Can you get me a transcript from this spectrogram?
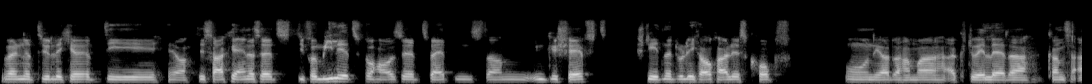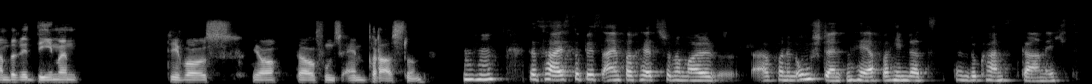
weil natürlich die, ja, die Sache einerseits die Familie zu Hause, zweitens dann im Geschäft steht natürlich auch alles Kopf. Und ja, da haben wir aktuell leider ganz andere Themen, die was ja da auf uns einprasseln. Mhm. Das heißt, du bist einfach jetzt schon einmal äh, von den Umständen her verhindert, also du kannst gar nicht.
